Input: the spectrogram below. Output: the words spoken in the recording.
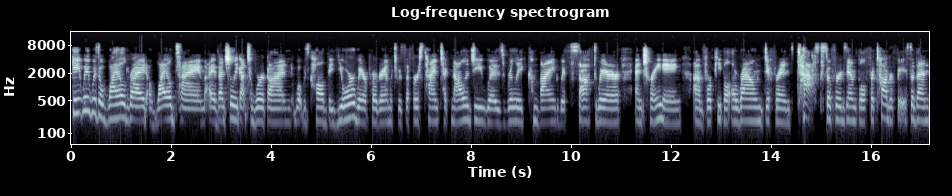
Gateway was a wild ride, a wild time. I eventually got to work on what was called the YourWare program, which was the first time technology was really combined with software and training um, for people around different tasks. So, for example, photography. So then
